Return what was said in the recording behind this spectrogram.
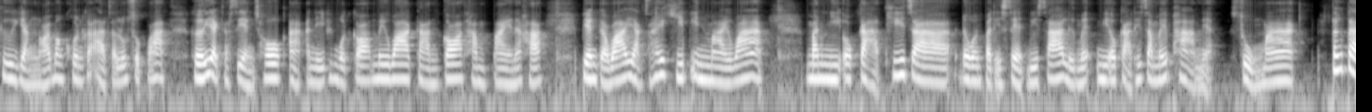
คืออย่างน้อยบางคนก็อาจจะรู้สึกว่าเฮ้ยอยากจะเสี่ยงโชคอะอันนี้พี่มดก็ไม่ว่ากันก็ทำไปนะคะ เพียงแต่ว่าอยากจะให้คีปอินไมล์ว่า มันมีโอกาสที่จะโดนปฏิเสธวีซ่าหรือมีโอกาสที่จะไม่ผ่านเนี่ยสูงมากตั้งแต่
